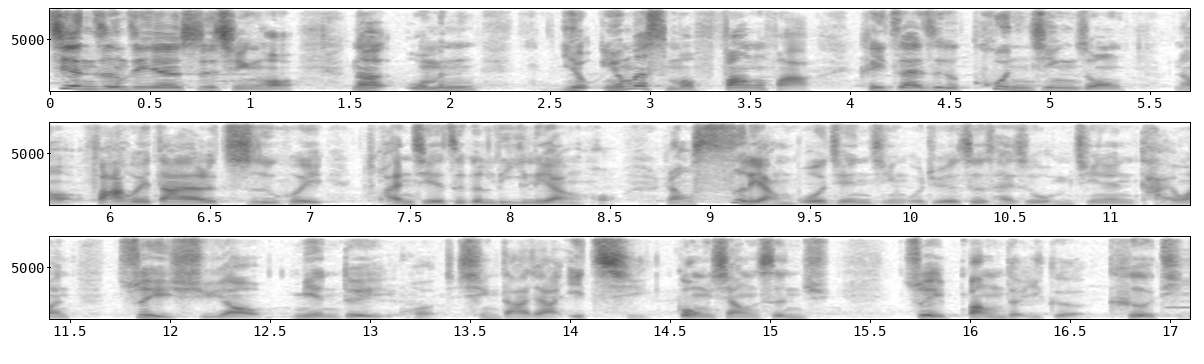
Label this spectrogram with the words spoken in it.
见证这件事情哦。那我们有有没有什么方法，可以在这个困境中，然后发挥大家的智慧，团结这个力量吼，然后四两拨千斤？我觉得这才是我们今天台湾最需要面对吼，请大家一起共襄盛举。最棒的一个课题，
